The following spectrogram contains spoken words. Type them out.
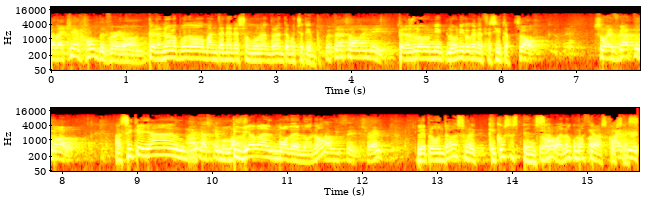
But I can't hold it very long. Pero no lo puedo mantener eso durante mucho tiempo. But that's all I need. Pero es lo, lo único que necesito. So, so I've got the model. Así que ya pillaba el modelo, ¿no? how he thinks, right? Le preguntaba sobre qué cosas pensaba, ¿no? Cómo hacía las cosas. I.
